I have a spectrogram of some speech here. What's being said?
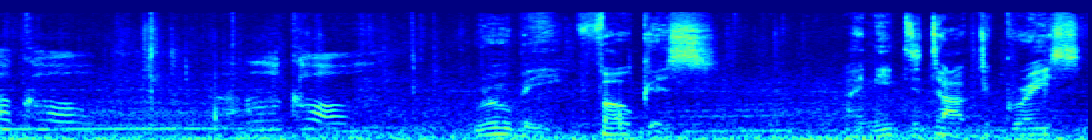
I'll call. I'll call. Ruby, focus. I need to talk to Grayson.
